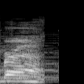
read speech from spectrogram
Bruh.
